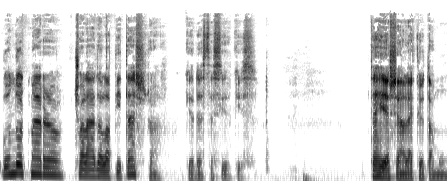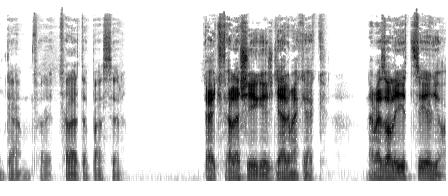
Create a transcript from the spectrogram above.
Gondolt már a családalapításra? kérdezte Szilkisz. Teljesen leköt a munkám, felelte Pászer. Egy feleség és gyermekek. Nem ez a lét célja?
